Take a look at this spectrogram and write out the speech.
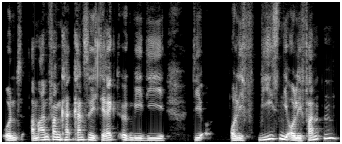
Und am Anfang kann, kannst du nicht direkt irgendwie die, die Olif wie hießen die Olifanten?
